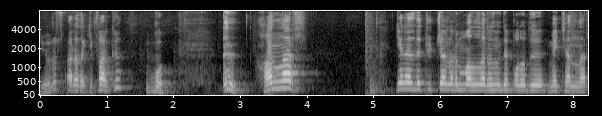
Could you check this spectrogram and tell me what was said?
diyoruz. Aradaki farkı bu. Hanlar genelde tüccarların mallarını depoladığı mekanlar.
